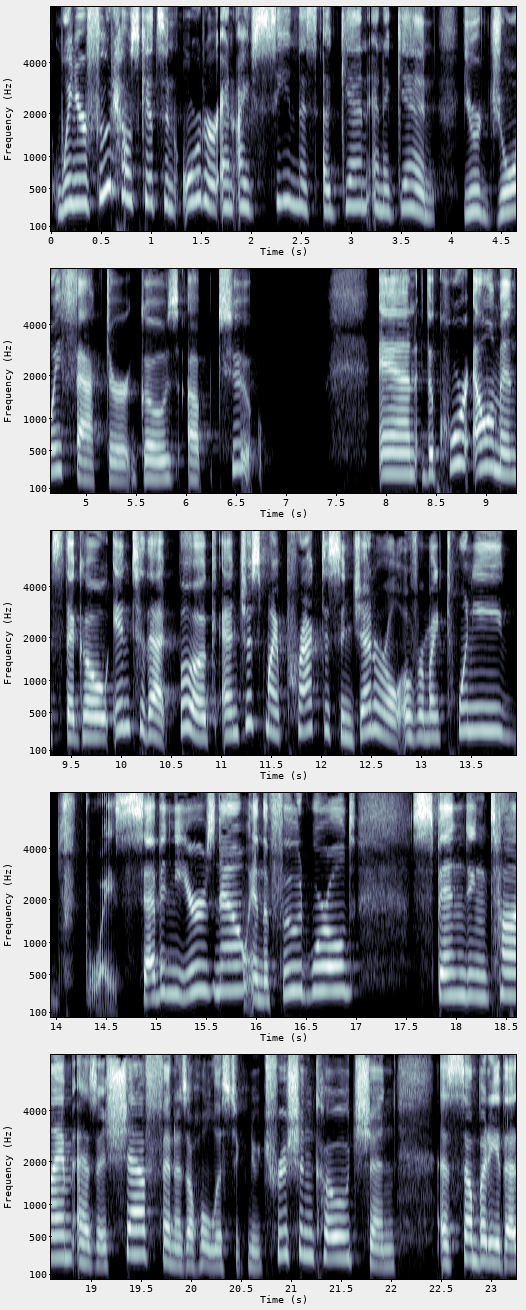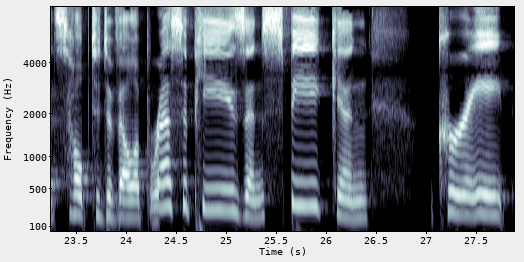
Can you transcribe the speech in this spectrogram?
When your food house gets in order, and I've seen this again and again, your joy factor goes up too. And the core elements that go into that book and just my practice in general over my 20, boy, seven years now in the food world, spending time as a chef and as a holistic nutrition coach and as somebody that's helped to develop recipes and speak and create,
